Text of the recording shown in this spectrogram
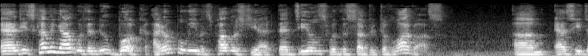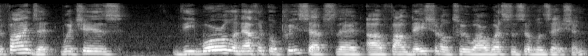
And he's coming out with a new book, I don't believe it's published yet, that deals with the subject of Logos, um, as he defines it, which is the moral and ethical precepts that are foundational to our Western civilization,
